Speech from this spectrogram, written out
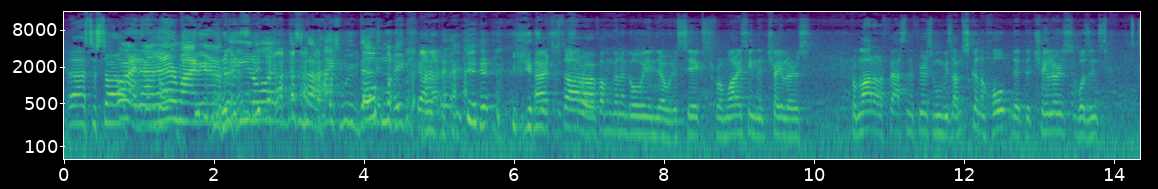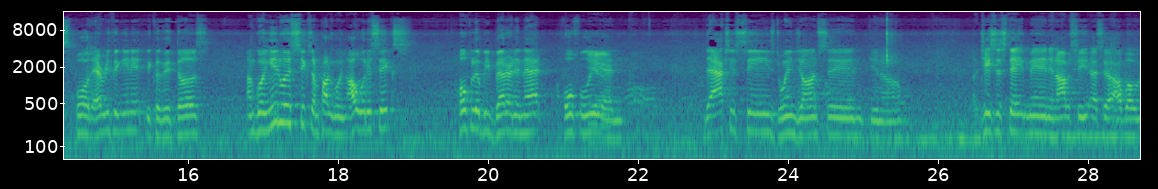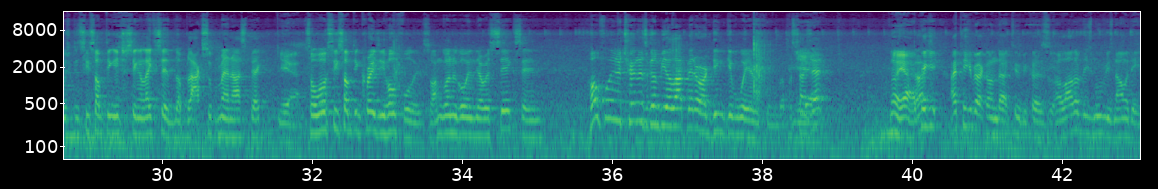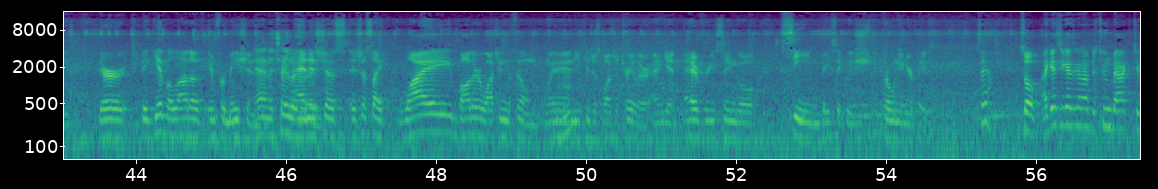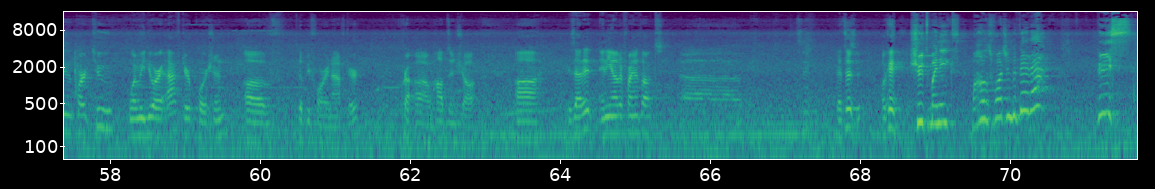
That's to start All off. right, I'm now, never mind. you know what? This is not a heist movie. damn oh my god. You guys All are right, to start troll. off, I'm gonna go in there with a six. From what I seen in the trailers, from a lot of the Fast and the Furious movies, I'm just gonna hope that the trailers wasn't spoiled everything in it because it does. I'm going in with a six. I'm probably going out with a six. Hopefully, it'll be better than that. Hopefully, Yeah. and the action scenes, Dwayne Johnson, you know, Jason Statham and obviously as a, well, we can see something interesting. And like you said, the Black Superman aspect. Yeah. So we'll see something crazy, hopefully. So I'm going to go in there with six, and hopefully the trailer's going to be a lot better or didn't give away everything. But besides Yeah. that, No, yeah, I, piggy, I piggyback on that too because a lot of these movies nowadays, they're they give a lot of information. Yeah, and the trailer. and are- it's just it's just like why bother watching the film when Mm-hmm. you can just watch a trailer and get every single scene basically sh- thrown in your face. So yeah, so I guess you guys are gonna have to tune back to part two when we do our after portion of the before and after, uh, Hobbs and Shaw. Uh, is that it? Any other final thoughts? Uh, That's it. Okay, shoots my Neekz. Miles watching the vid. Ah. Peace.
